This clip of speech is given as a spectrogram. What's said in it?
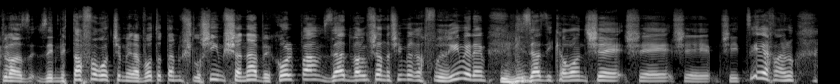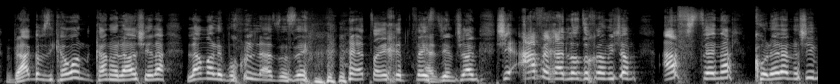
כלומר, זה, זה מטאפורות שמלוות אותנו 30 שנה, וכל פעם זה הדברים שאנשים מרפררים אליהם, כי זה הזיכרון ש, ש, ש, שהצליח לנו. ואגב, זיכרון, כאן עולה השאלה, למה לברון לעזאזל היה צריך את ספייס אז- ג'ם שם, שאף אחד לא זוכר משם אף סצנה, כולל אנשים.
